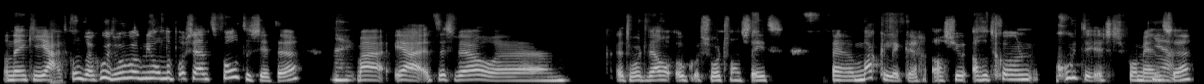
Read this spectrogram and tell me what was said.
dan denk je, ja, het komt wel goed. We hoeven ook niet 100% vol te zitten. Nee. Maar ja, het is wel... Uh, het wordt wel ook een soort van steeds uh, makkelijker als, je, als het gewoon goed is voor mensen.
